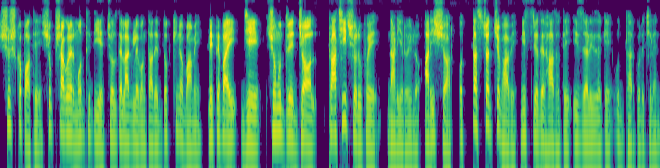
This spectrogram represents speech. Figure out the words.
শুষ্ক পথে, সুপসাগরের মধ্যে দিয়ে চলতে লাগল এবং তাদের দক্ষিণ বামে দেখতে পাই যে সমুদ্রের জল প্রাচীর স্বরূপ হয়ে দাঁড়িয়ে রইল। আর ঈশ্বর অত্যাশ্চর্যভাবে মিস্ত্রীয়দের হাত হতে ইসরায়েলিদেরকে উদ্ধার করেছিলেন।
